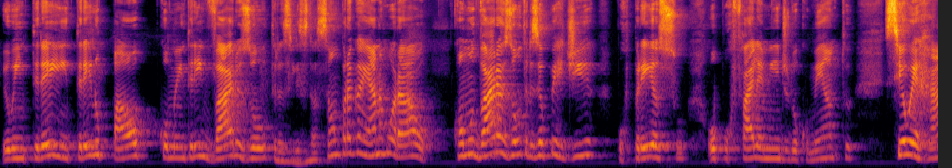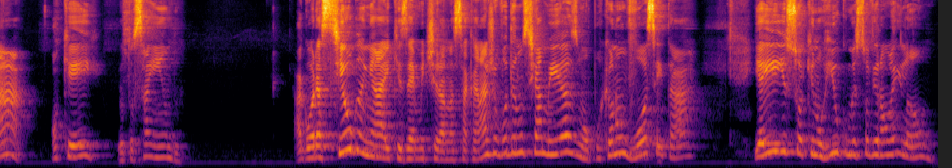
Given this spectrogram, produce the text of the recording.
Eu entrei, entrei no palco, como entrei em várias outras uhum. licitações, para ganhar na moral. Como várias outras eu perdi por preço ou por falha minha de documento. Se eu errar, ok, eu tô saindo. Agora, se eu ganhar e quiser me tirar na sacanagem, eu vou denunciar mesmo, porque eu não vou aceitar. E aí, isso aqui no Rio começou a virar um leilão.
